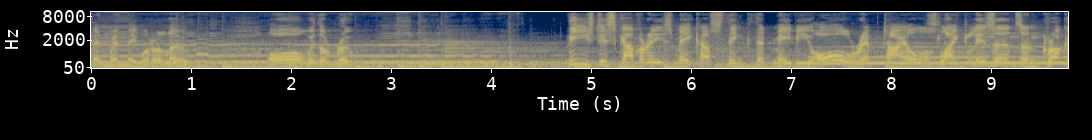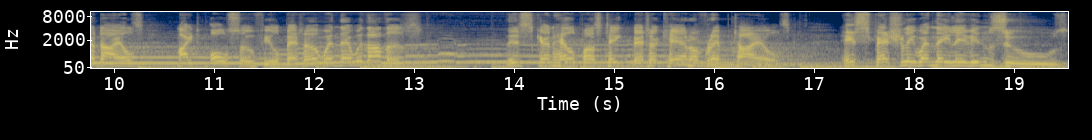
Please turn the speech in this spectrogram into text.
than when they were alone, or with a rope. These discoveries make us think that maybe all reptiles, like lizards and crocodiles, might also feel better when they're with others. This can help us take better care of reptiles, especially when they live in zoos.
